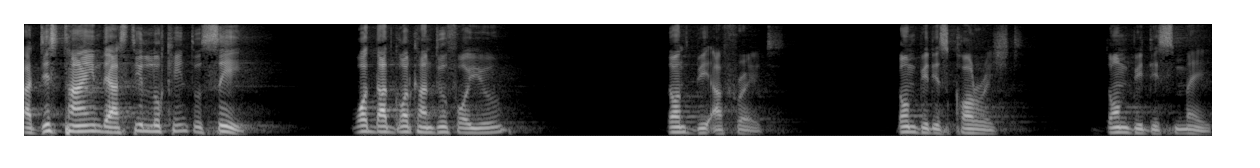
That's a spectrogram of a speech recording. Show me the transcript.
At this time, they are still looking to see what that God can do for you. Don't be afraid. Don't be discouraged. Don't be dismayed.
